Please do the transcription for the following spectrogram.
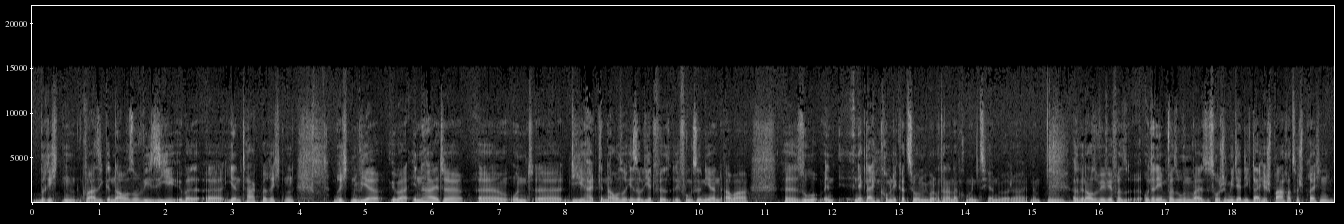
berichten quasi genauso wie Sie über äh, Ihren Tag berichten, berichten wir über Inhalte äh, und äh, die halt genauso isoliert für sie funktionieren, aber äh, so in, in der gleichen Kommunikation, wie man untereinander kommunizieren würde. Halt, ne? mhm. Also genauso wie wir vers Unternehmen versuchen, bei Social Media die gleiche Sprache zu sprechen,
